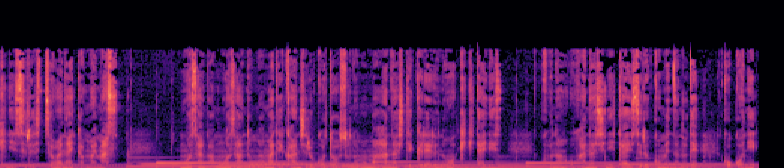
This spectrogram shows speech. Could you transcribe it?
気にする必要はないと思います。モーさんがモーさんのままで感じることをそのまま話してくれるのを聞きたいです。このお話に対するコメなのでここに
